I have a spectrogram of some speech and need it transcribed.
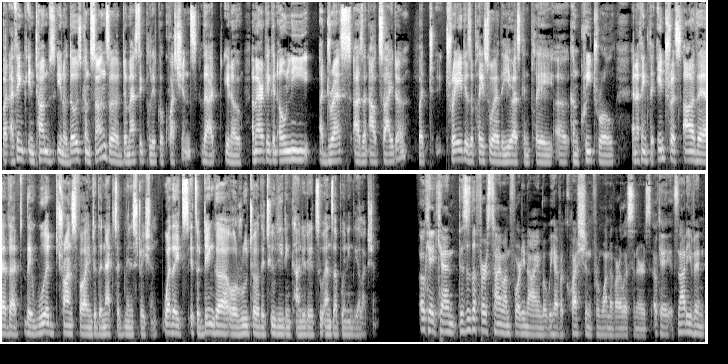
But I think in terms, you know, those concerns are domestic political questions that you know America can only address as an outsider but trade is a place where the US can play a concrete role. And I think the interests are there that they would transfer into the next administration, whether it's, it's Odinga or Ruto, the two leading candidates who ends up winning the election. Okay, Ken, this is the first time on 49, but we have a question from one of our listeners. Okay, it's not even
